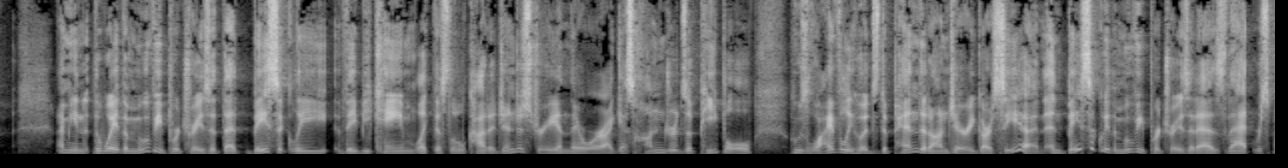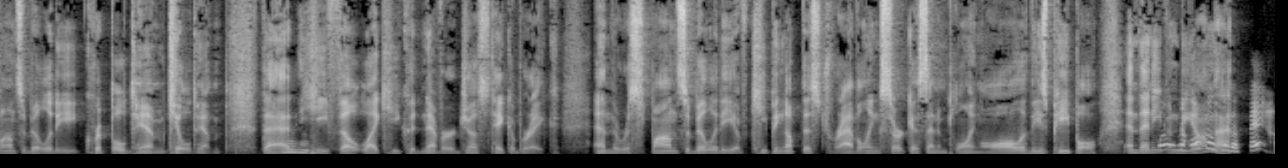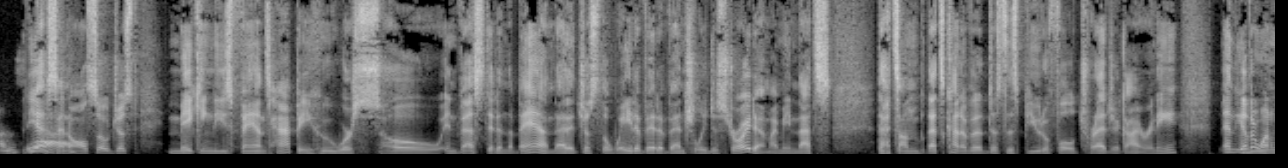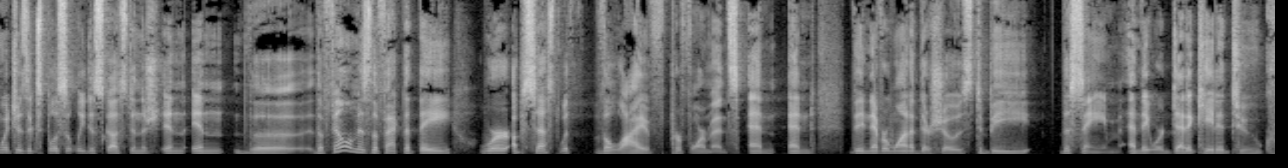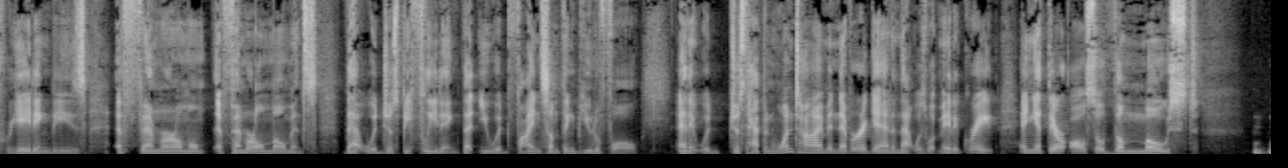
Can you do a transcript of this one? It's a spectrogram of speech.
I mean, the way the movie portrays it, that basically they became like this little cottage industry, and there were, I guess, hundreds of people whose livelihoods depended on Jerry Garcia. And, and basically, the movie portrays it as that responsibility crippled him, killed him, that he felt like he could never just take a break. And the responsibility of keeping up this traveling circus and employing all of these people. And then even Well, beyond that, fans. Yes, yeah. and also just making these fans happy who were so invested in the band that it just the weight of it eventually destroyed him. I mean, that's that's un, that's kind of a just this beautiful tragic irony. And the other mm-hmm. one which is explicitly discussed in the in in the the film is the fact that they were obsessed with the live performance and and they never wanted their shows to be the same and they were dedicated to creating these ephemeral ephemeral moments that would just be fleeting that you would find something beautiful and it would just happen one time and never again and that was what made it great. And yet they're also the most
